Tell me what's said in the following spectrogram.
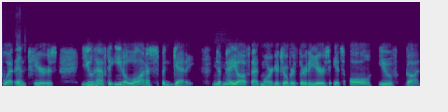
sweat, yeah. and tears. You have to eat a lot of spaghetti to mm-hmm. pay off that mortgage over 30 years. It's all you've got.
